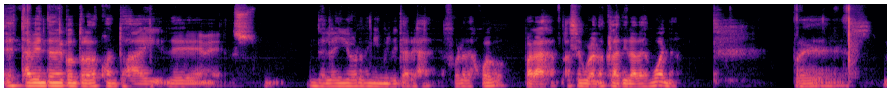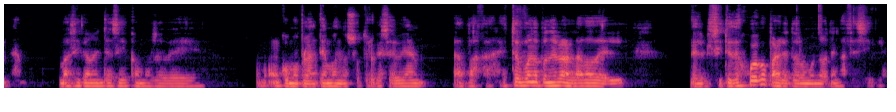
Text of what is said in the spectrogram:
está bien tener controlados cuántos hay de, de ley, orden y militares fuera de juego para asegurarnos que la tirada es buena. Pues básicamente así es como se ve, como, planteamos nosotros que se vean las bajas. Esto es bueno ponerlo al lado del, del sitio de juego para que todo el mundo lo tenga accesible.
